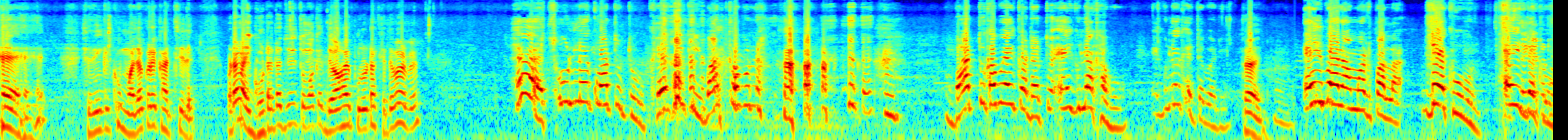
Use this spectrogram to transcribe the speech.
হ্যাঁ। সেদিনকে খুব মজা করে খাচ্ছিলে। ওটা মা এই গোটাটা যদি তোমাকে দেওয়া হয় পুরোটা খেতে পারবে। হ্যাঁ ছুড়লে কতটুকু? খেতে কি? ভাত খাব না? ভাত তো খাব এই কটা তো এইগুলা খাব। এগুলো খেতে পারি। তাই? এইবার আমার পালা। দেখুন এই দেখুন।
